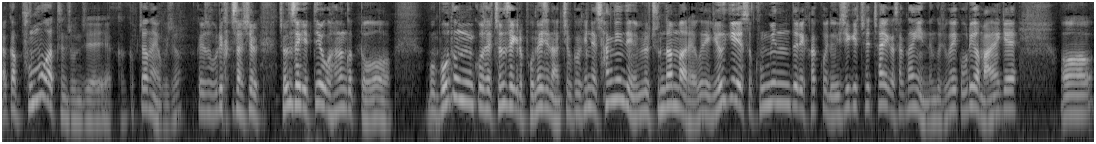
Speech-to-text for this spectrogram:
약간 부모 같은 존재에 가깝잖아요. 그죠? 그래서 우리가 사실 전 세계 띄우고 하는 것도 뭐 모든 곳에 전 세계를 보내지는 않지만 그게 굉장히 상징적인 의미를 준단 말이에요. 근데 여기에서 국민들이 갖고 있는 의식의 차이가 상당히 있는 거죠. 그러니까 우리가 만약에 어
